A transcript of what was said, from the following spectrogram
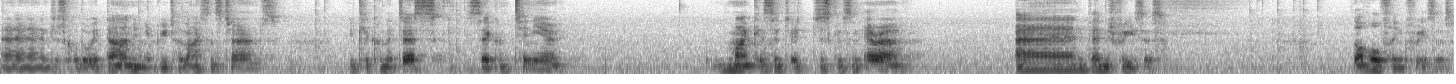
and just go the way down and you agree to the license terms. You click on the disk, you say continue. My case, it, it just gives an error and then it freezes. The whole thing freezes.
